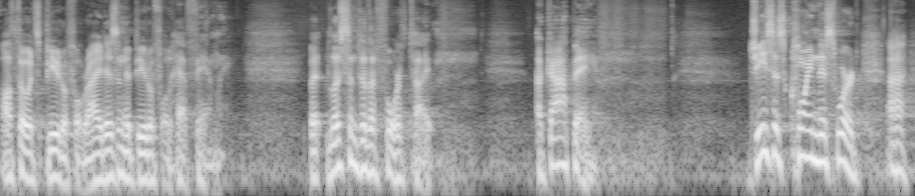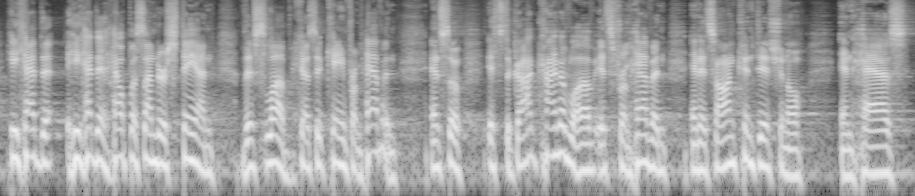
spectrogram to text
Although it's beautiful, right? Isn't it beautiful to have family? But listen to the fourth type agape. Jesus coined this word. Uh, he, had to, he had to help us understand this love because it came from heaven. And so it's the God kind of love, it's from heaven, and it's unconditional and has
